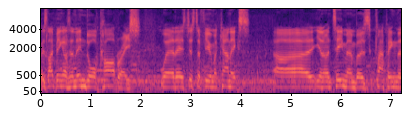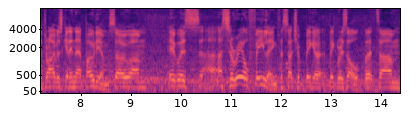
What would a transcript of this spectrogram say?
It's like being at an indoor kart race where there's just a few mechanics, uh, you know, and team members clapping the drivers getting their podium. So um, it was a surreal feeling for such a big a big result. But um,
